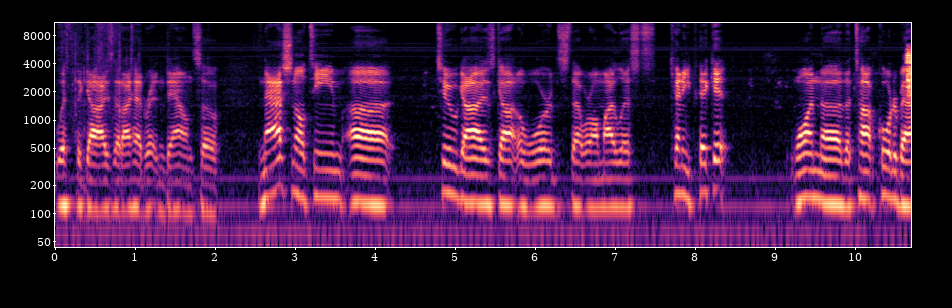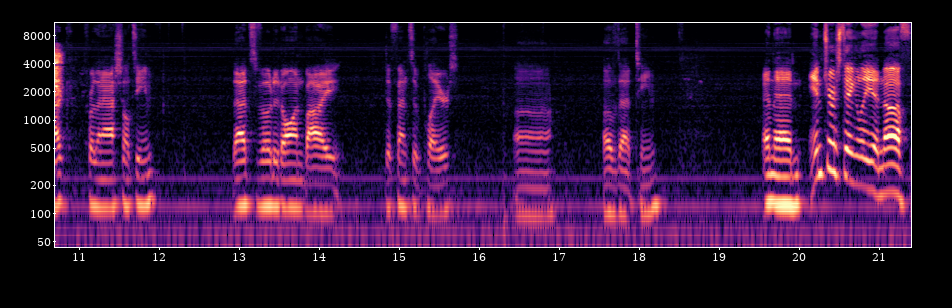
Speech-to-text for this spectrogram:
with the guys that I had written down. So, national team, uh, two guys got awards that were on my list. Kenny Pickett won uh, the top quarterback for the national team. That's voted on by defensive players uh, of that team. And then, interestingly enough,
